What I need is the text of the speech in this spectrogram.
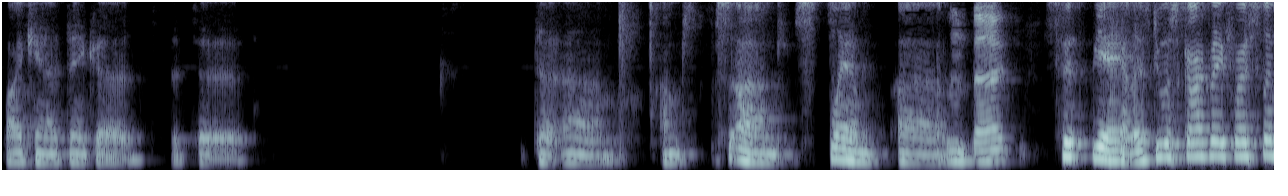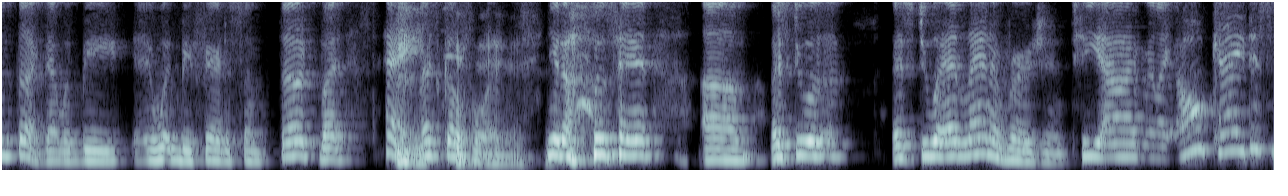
why can't i think uh, the, the the um um, um slim uh Slim Thug. yeah let's do a scarface versus slim thug that would be it wouldn't be fair to slim thug but hey let's go for it you know what i'm saying um let's do a let's do an Atlanta version. T.I., we're like, okay, this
